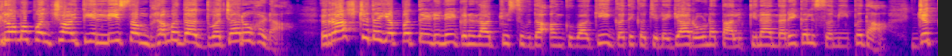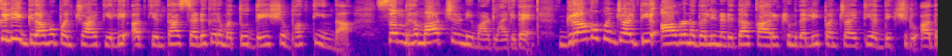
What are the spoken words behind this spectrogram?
ಗ್ರಾಮ ಪಂಚಾಯಿತಿಯಲ್ಲಿ ಸಂಭ್ರಮದ ಧ್ವಜಾರೋಹಣ. ರಾಷ್ಟ್ರದ ಎಪ್ಪತ್ತೇಳನೇ ಗಣರಾಜ್ಯೋತ್ಸವದ ಅಂಗವಾಗಿ ಗದಗ ಜಿಲ್ಲೆಯ ರೋಣ ತಾಲೂಕಿನ ನರೇಗಲ್ ಸಮೀಪದ ಜಕ್ಕಲಿ ಗ್ರಾಮ ಪಂಚಾಯಿತಿಯಲ್ಲಿ ಅತ್ಯಂತ ಸಡಗರ ಮತ್ತು ದೇಶಭಕ್ತಿಯಿಂದ ಸಂಭ್ರಮಾಚರಣೆ ಮಾಡಲಾಗಿದೆ. ಗ್ರಾಮ ಪಂಚಾಯಿತಿ ಆವರಣದಲ್ಲಿ ನಡೆದ ಕಾರ್ಯಕ್ರಮದಲ್ಲಿ ಪಂಚಾಯಿತಿ ಅಧ್ಯಕ್ಷರು ಆದ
